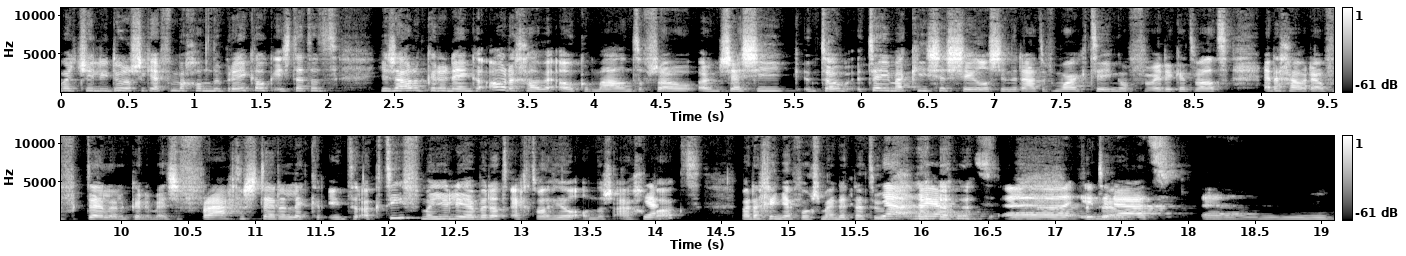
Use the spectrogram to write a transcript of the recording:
wat jullie doen. Als ik even mag onderbreken ook, is dat het, je zou dan kunnen denken, oh, dan gaan we elke maand of zo een sessie, een thema kiezen, sales inderdaad, of marketing, of weet ik het wat. En dan gaan we daarover vertellen en dan kunnen mensen vragen stellen, lekker interactief. Maar jullie hebben dat echt wel heel anders aangepakt. Ja. Maar daar ging jij volgens mij net naartoe. Ja, nou ja, goed. inderdaad. Um,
